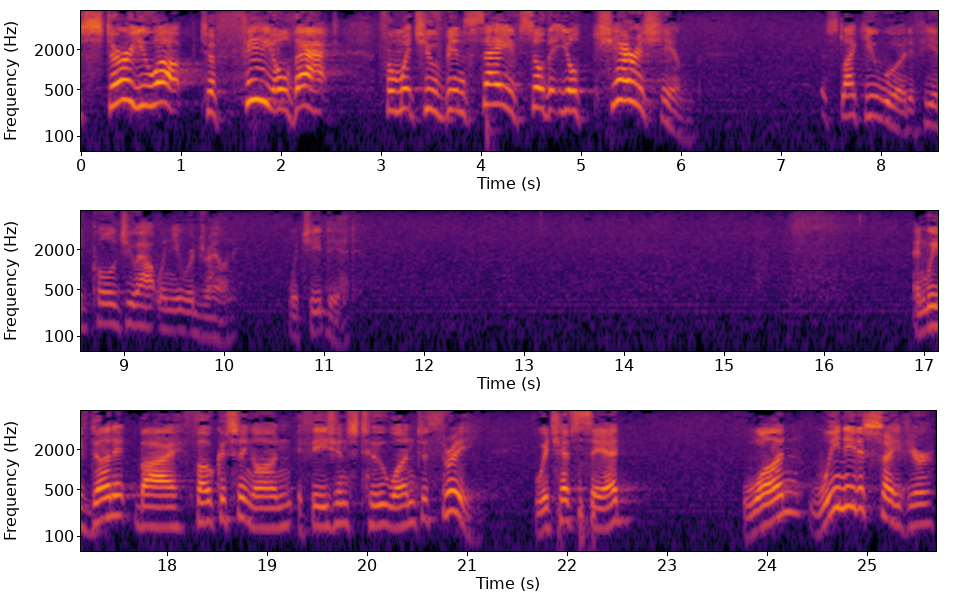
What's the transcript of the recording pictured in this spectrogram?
stir you up to feel that from which you've been saved so that you'll cherish Him. Just like you would if He had pulled you out when you were drowning, which He did. And we've done it by focusing on Ephesians 2, 1 to 3, which have said, one, we need a Savior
